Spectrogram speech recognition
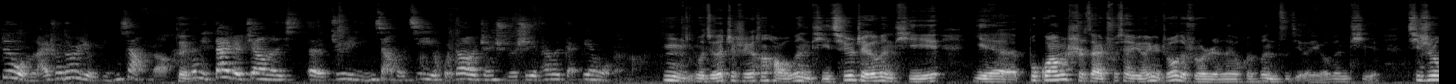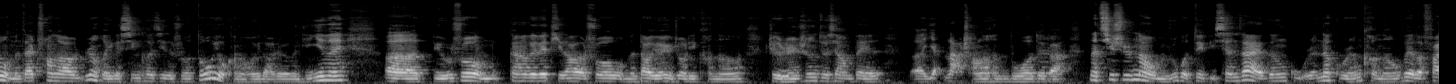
对我们来说都是有影响的。对，那你带着这样的呃就是影响和记忆回到了真实的世界，它会改变我们吗？嗯，我觉得这是一个很好的问题。其实这个问题也不光是在出现元宇宙的时候，人类会问自己的一个问题。其实我们在创造任何一个新科技的时候，都有可能会遇到这个问题。因为，呃，比如说我们刚刚微微提到的，说我们到元宇宙里，可能这个人生就像被呃压拉长了很多，对吧？那其实呢，我们如果对比现在跟古人，那古人可能为了发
